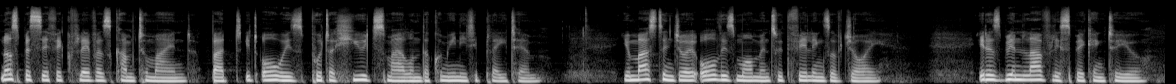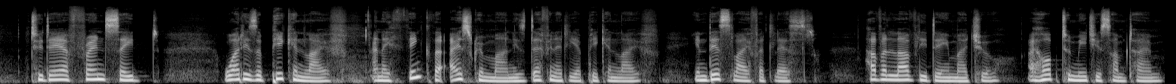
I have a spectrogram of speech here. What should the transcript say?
No specific flavors come to mind, but it always put a huge smile on the community playtime. You must enjoy all these moments with feelings of joy. It has been lovely speaking to you. Today, a friend said, What is a peak in life? And I think the ice cream man is definitely a peak in life, in this life at least. Have a lovely day, Machu. I hope to meet you sometime.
